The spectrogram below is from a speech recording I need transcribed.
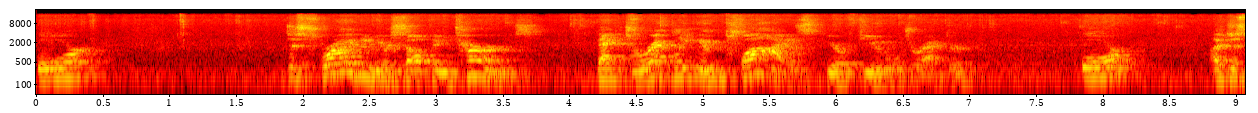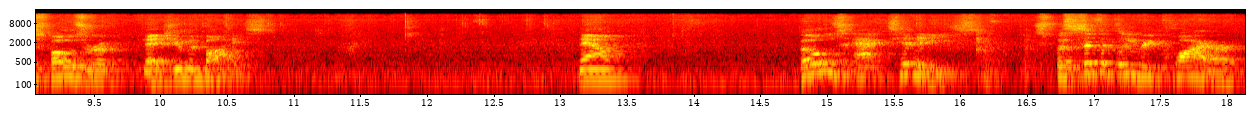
or describing yourself in terms that directly implies you're a funeral director, or a disposer of dead human bodies. Now, those activities specifically require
